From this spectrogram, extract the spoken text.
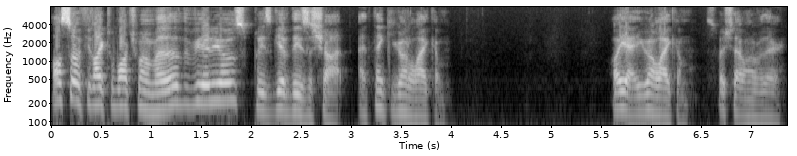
Also, if you'd like to watch one of my other videos, please give these a shot. I think you're going to like them. Oh yeah, you're going to like them, especially that one over there.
